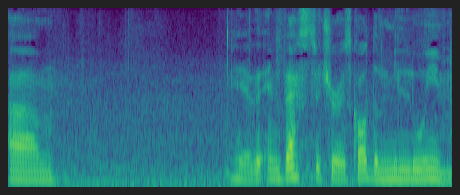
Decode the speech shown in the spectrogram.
Um, here, the investiture is called the miluim.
